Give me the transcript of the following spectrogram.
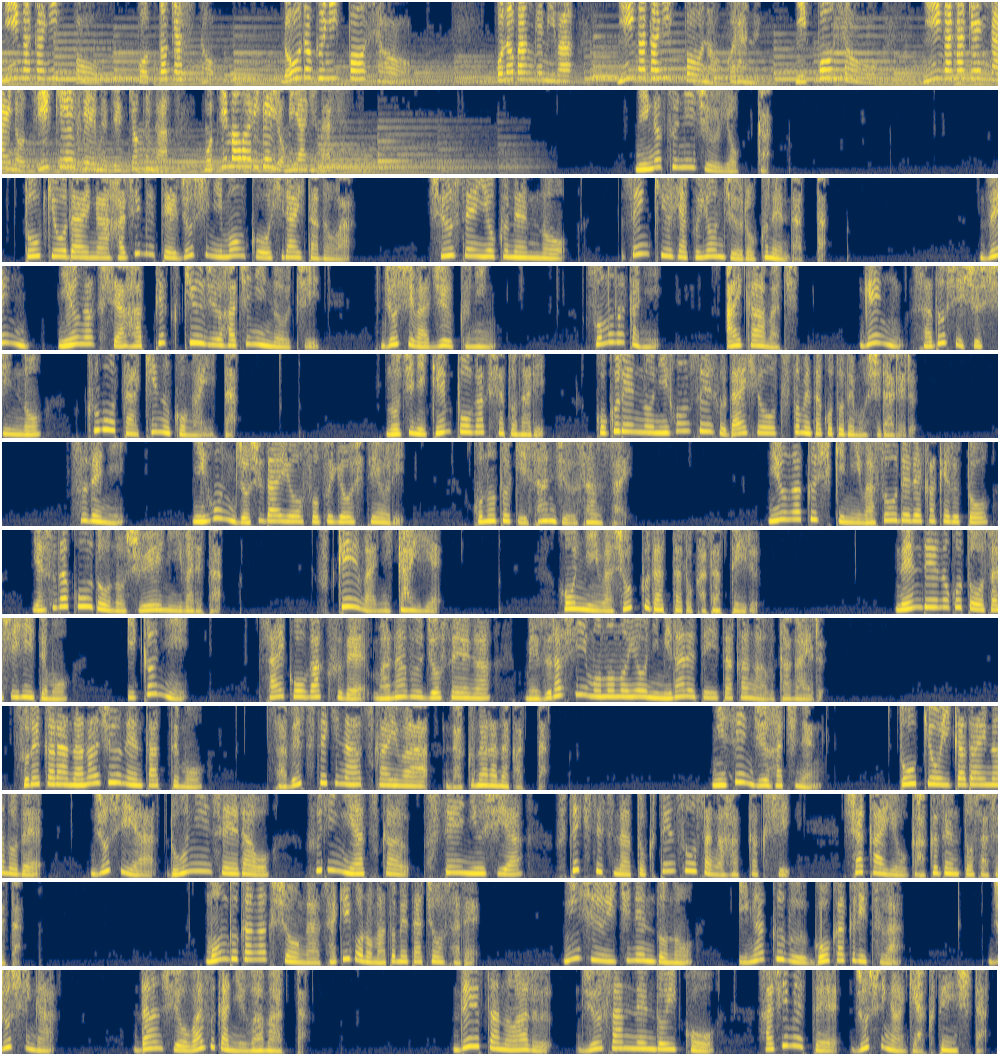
新潟日報、ポッドキャスト、朗読日報賞。この番組は、新潟日報のコラム、日報賞を、新潟県内の地域 FM10 局が、持ち回りで読み上げます。2月24日。東京大が初めて女子に文句を開いたのは、終戦翌年の1946年だった。全入学者898人のうち、女子は19人。その中に、相川町、現佐渡市出身の久保田絹子がいた。後に憲法学者となり、国連の日本政府代表を務めたことでも知られる。すでに日本女子大を卒業しており、この時33歳。入学式に和装で出かけると、安田行動の主演に言われた。不敬は2階へ。本人はショックだったと語っている。年齢のことを差し引いても、いかに最高学府で学ぶ女性が珍しいもののように見られていたかが伺える。それから70年経っても、差別的な扱いはなくならなかった。2018年、東京医科大などで女子や浪人生らを不利に扱う不正入試や不適切な得点操作が発覚し、社会を愕然とさせた。文部科学省が先頃まとめた調査で、21年度の医学部合格率は、女子が男子をわずかに上回った。データのある13年度以降、初めて女子が逆転した。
